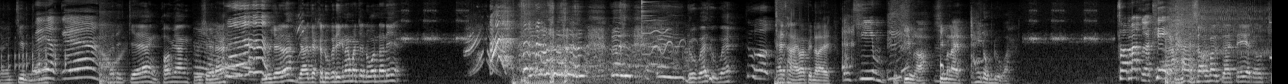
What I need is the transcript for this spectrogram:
ยังจิ้มนะไม่อยากแกล้งไม่ได้แกล้งพร้อมยังอยู่เฉยนะอยู่เฉยนะอย่าอย่ากระดูกกระดิกนะมันจะโดนนะนี่ถูกไหมถูกไหมถูกให้ทายว่าเป็นอะไรเป็นครีมเป็นครีมเหรอครีมอะไรให้ดมดูอะ ซอสมะเขือเทศซอสมะเขือเทศโอเค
